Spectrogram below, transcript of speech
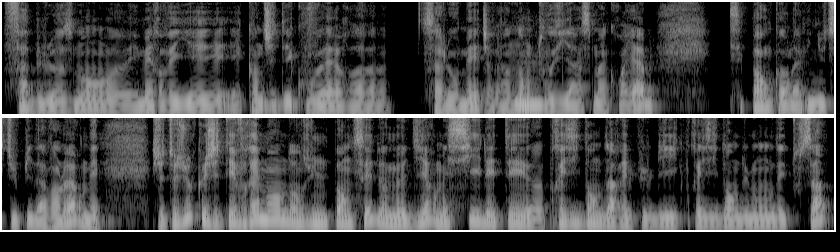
fabuleusement euh, émerveillé. Et quand j'ai découvert euh, Salomé, j'avais un Mhm. enthousiasme incroyable. C'est pas encore la minute stupide avant l'heure, mais je te jure que j'étais vraiment dans une pensée de me dire, mais s'il était euh, président de la République, président du monde et tout ça,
